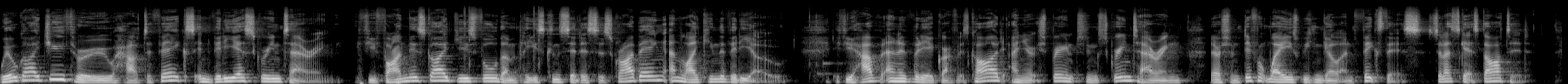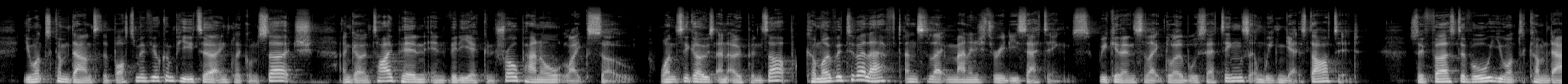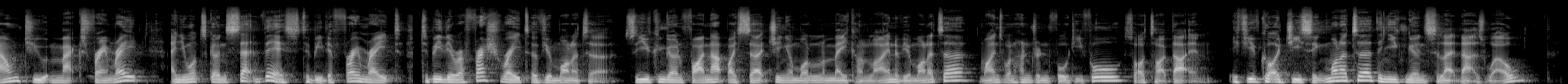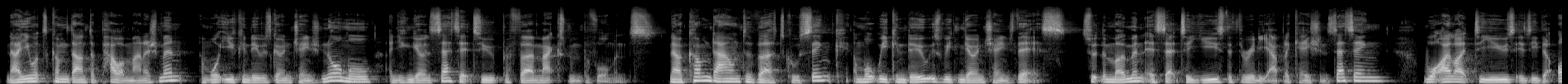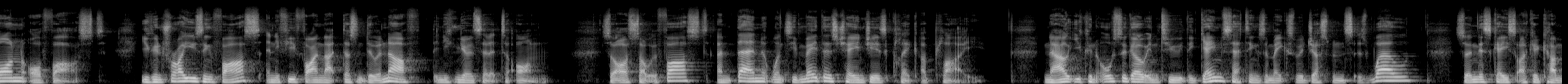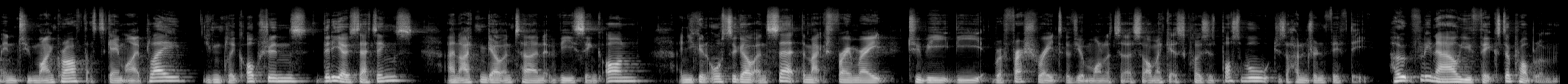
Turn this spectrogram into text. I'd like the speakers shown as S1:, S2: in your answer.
S1: We'll guide you through how to fix NVIDIA screen tearing. If you find this guide useful then please consider subscribing and liking the video. If you have an NVIDIA graphics card and you're experiencing screen tearing, there are some different ways we can go and fix this, so let's get started. You want to come down to the bottom of your computer and click on search and go and type in NVIDIA control panel like so. Once it goes and opens up, come over to the left and select manage 3D settings. We can then select global settings and we can get started. So first of all, you want to come down to max frame rate and you want to go and set this to be the frame rate, to be the refresh rate of your monitor. So you can go and find that by searching your model and make online of your monitor. Mine's 144, so I'll type that in. If you've got a G-Sync monitor, then you can go and select that as well. Now you want to come down to power management and what you can do is go and change normal and you can go and set it to prefer maximum performance. Now come down to vertical sync and what we can do is we can go and change this. So at the moment it's set to use the 3D application setting. What I like to use is either on or fast. You can try using fast and if you find that doesn't do enough, then you can go and set it to on. So I'll start with fast and then once you've made those changes, click apply. Now you can also go into the game settings and make some adjustments as well. So in this case, I could come into Minecraft, that's the game I play. You can click options, video settings, and I can go and turn VSync on. And you can also go and set the max frame rate to be the refresh rate of your monitor. So I'll make it as close as possible, which is 150. Hopefully now you fixed a problem.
